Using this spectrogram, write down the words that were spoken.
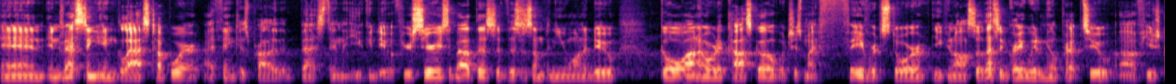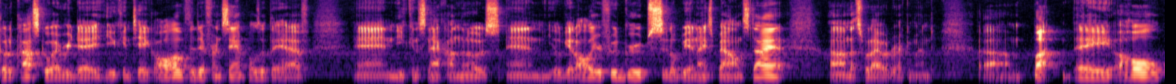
and investing in glass Tupperware I think is probably the best thing that you can do. If you're serious about this if this is something you want to do go on over to Costco which is my favorite store. You can also that's a great way to meal prep too. Uh, if you just go to Costco every day you can take all of the different samples that they have and you can snack on those and you'll get all your food groups. It'll be a nice balanced diet. Um, that's what i would recommend um, but a, a whole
